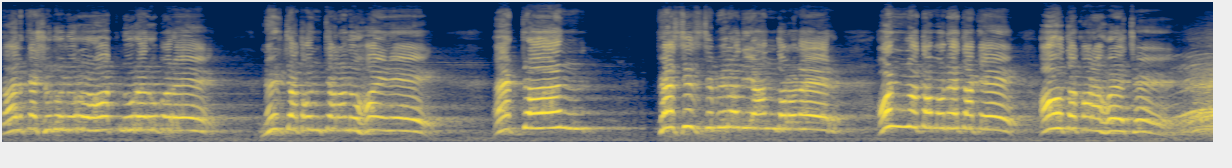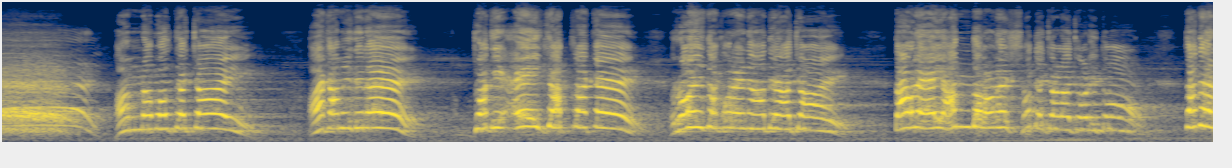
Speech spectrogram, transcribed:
কালকে শুধু নুরুল হক নূরের উপরে নির্যাতন চালানো হয়নি, একজন ফ্যাসিস্ট বিরোধী আন্দোলনের অন্যতম নেতাকে আহত করা হয়েছে। আমরা বলতে চাই, আগামী দিনে যদি এই যাত্রাকে রহিত করে না দেওয়া যায়। তাহলে এই আন্দোলনের সাথে যারা জড়িত, তাদের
